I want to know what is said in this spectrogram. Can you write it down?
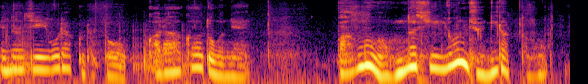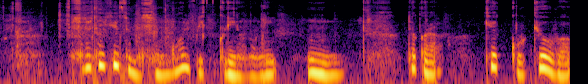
エナジーオラクルとカラーカードがね番号が同じ42だったの。それだけでもすごいびっくりなのに。うん。だから結構今日は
